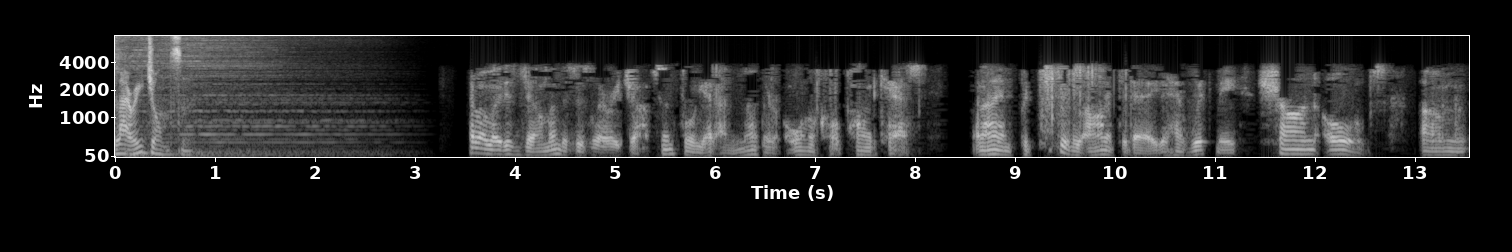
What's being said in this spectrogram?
Larry Johnson. Hello, ladies and gentlemen. This is Larry Johnson for yet another Oracle podcast. And I am particularly honored today to have with me Shawn Olds. Um,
